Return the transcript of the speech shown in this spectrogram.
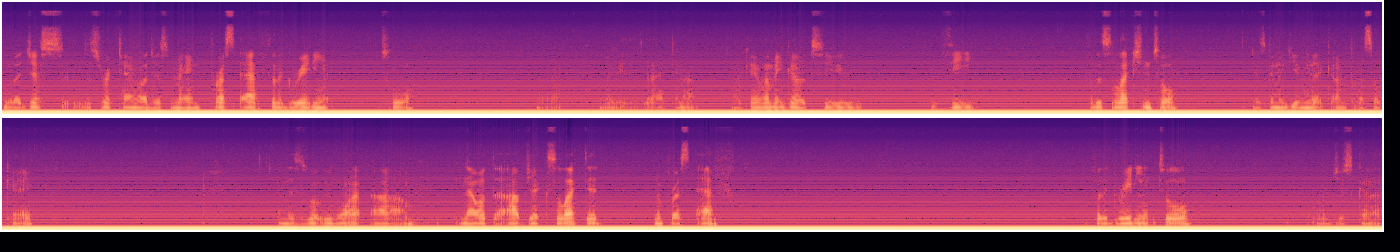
what I just this rectangle I just made. Press F for the gradient tool. Uh, maybe is it acting up. Okay let me go to V for the selection tool. It's gonna give me that gun press OK this is what we want um, now with the object selected I'm going to press F for the gradient tool. We're just going to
